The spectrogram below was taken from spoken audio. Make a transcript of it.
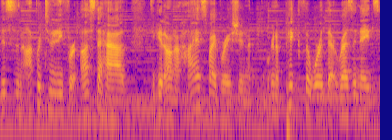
This is an opportunity for us to have to get on our highest vibration. We're going to pick the word that resonates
